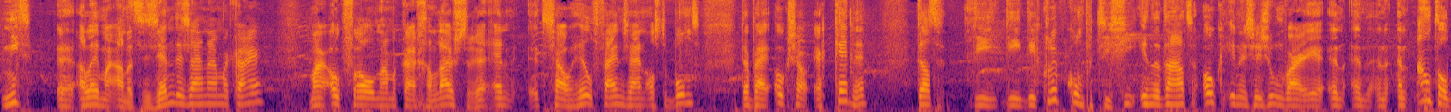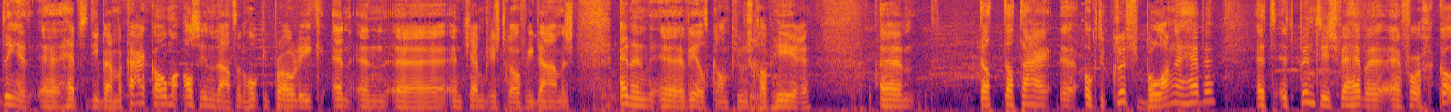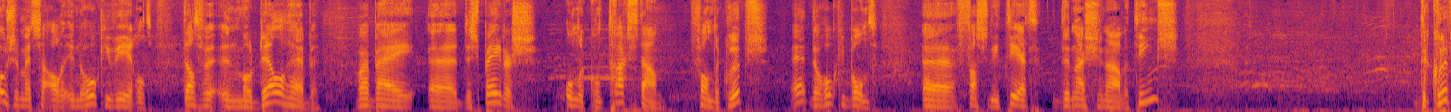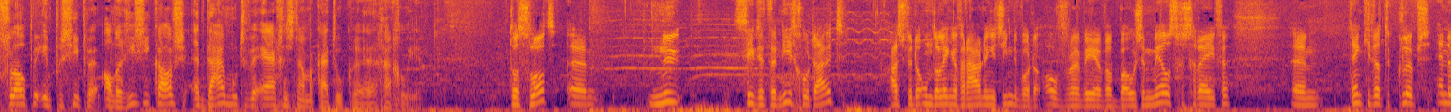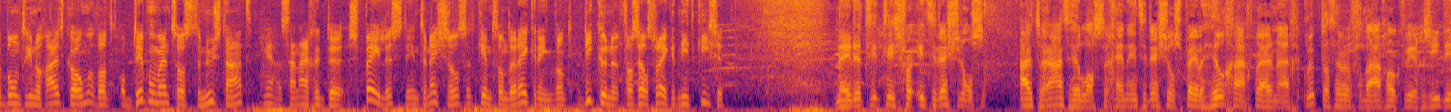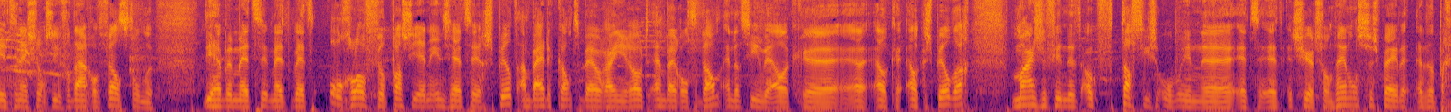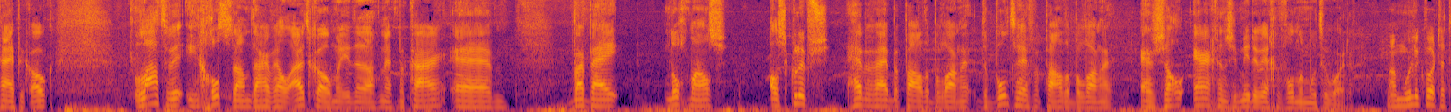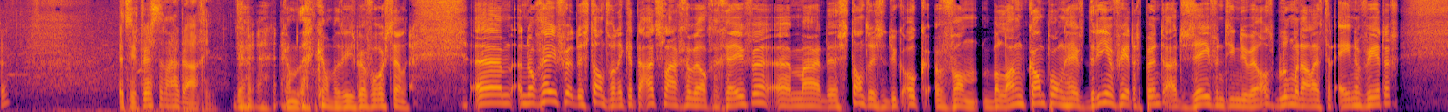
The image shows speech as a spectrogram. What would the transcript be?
niet alleen maar aan het zenden zijn naar elkaar. Maar ook vooral naar elkaar gaan luisteren. En het zou heel fijn zijn als de bond daarbij ook zou erkennen dat die, die, die clubcompetitie inderdaad ook in een seizoen waar je een, een, een aantal dingen uh, hebt die bij elkaar komen. Als inderdaad een Hockey Pro League en een, uh, een Champions Trophy dames en een uh, wereldkampioenschap heren. Um, dat, dat daar uh, ook de clubs belangen hebben. Het, het punt is, we hebben ervoor gekozen met z'n allen in de hockeywereld... dat we een model hebben waarbij uh, de spelers onder contract staan van de clubs. Hè, de hockeybond uh, faciliteert de nationale teams. De clubs lopen in principe alle risico's. En daar moeten we ergens naar elkaar toe gaan groeien. Tot slot, uh, nu ziet het er niet goed uit als we de onderlinge verhoudingen zien... er worden over weer wat boze mails geschreven. Um, denk je dat de clubs en de bond hier nog uitkomen? Want op dit moment, zoals het er nu staat... Ja, zijn eigenlijk de spelers, de internationals, het kind van de rekening. Want die kunnen vanzelfsprekend niet kiezen. Nee, dat, het is voor internationals uiteraard heel lastig. En internationals spelen heel graag bij hun eigen club. Dat hebben we vandaag ook weer gezien. De internationals die vandaag op het veld stonden... die hebben met, met, met ongelooflijk veel passie en inzet gespeeld. Aan beide kanten, bij Oranje-Rood en bij Rotterdam. En dat zien we elke, elke, elke speeldag. Maar ze vinden het ook fantastisch om in uh, het, het, shirt van het Nederlands te spelen. En dat begrijp ik ook. Laten we in godsnaam daar wel uitkomen inderdaad met elkaar. Uh, waarbij, nogmaals, als clubs hebben wij bepaalde belangen. De bond heeft bepaalde belangen. Er zal ergens een middenweg gevonden moeten worden. Maar moeilijk wordt het, hè? Het is best een uitdaging. Ja, ik kan, kan me er iets bij voorstellen. Um, nog even de stand, want ik heb de uitslagen wel gegeven. Uh, maar de stand is natuurlijk ook van belang. Kampong heeft 43 punten uit 17 duels. Bloemendaal heeft er 41.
